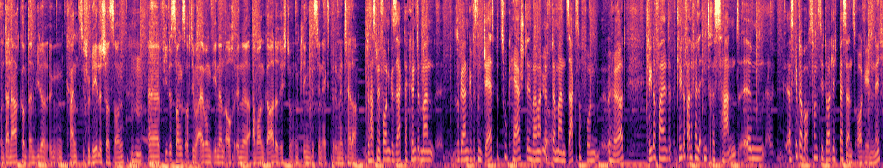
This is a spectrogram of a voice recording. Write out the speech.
und danach kommt dann wieder irgendein krank psychedelischer Song. Mhm. Äh, viele Songs auf dem Album gehen dann auch in eine Avantgarde-Richtung und klingen ein bisschen experimenteller. Du hast mir vorhin gesagt, da könnte man äh, sogar einen gewissen Jazzbezug herstellen, weil man ja. öfter mal ein Saxophon hört. Klingt auf, klingt auf alle Fälle interessant. Ähm, es gibt aber auch Songs, die deutlich besser ins Ohr gehen, nicht?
